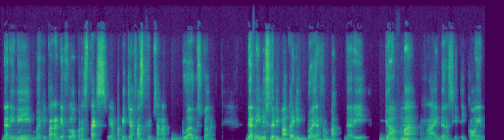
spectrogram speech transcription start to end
Dan ini bagi para developer Stacks yang pakai JavaScript sangat bagus banget. Dan ini sudah dipakai di banyak tempat dari Gamma, Rider, Citycoin,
